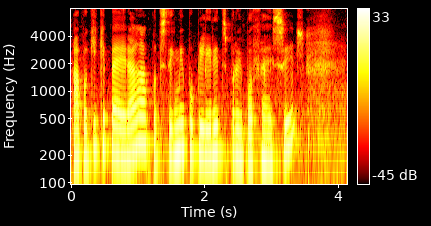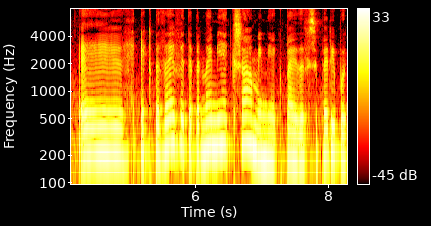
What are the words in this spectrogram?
Από εκεί και πέρα, από τη στιγμή που πληρεί τις προϋποθέσεις, ε, εκπαιδεύεται, περνάει μια εξάμηνη εκπαίδευση, περίπου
